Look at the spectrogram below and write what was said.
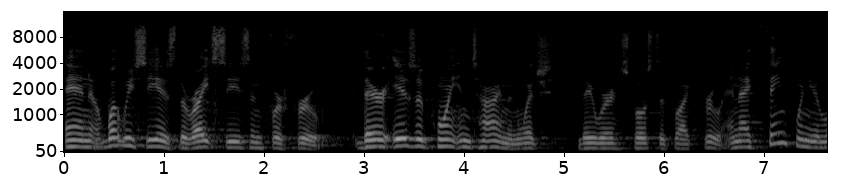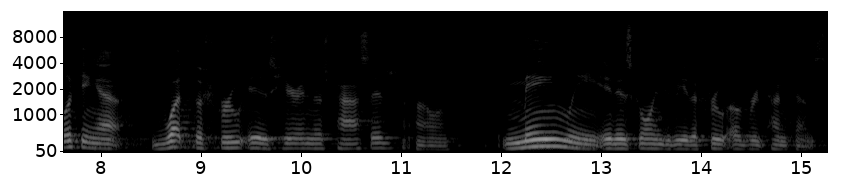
And what we see is the right season for fruit. There is a point in time in which they were supposed to collect fruit. And I think when you're looking at what the fruit is here in this passage. Um, mainly, it is going to be the fruit of repentance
